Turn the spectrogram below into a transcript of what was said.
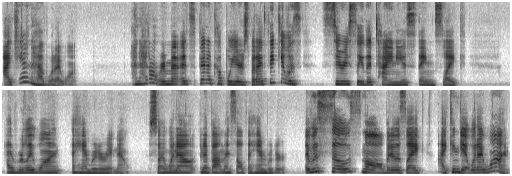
I can have what I want? And I don't remember, it's been a couple years, but I think it was seriously the tiniest things. Like, I really want a hamburger right now. So I went out and I bought myself a hamburger. It was so small, but it was like, I can get what I want.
